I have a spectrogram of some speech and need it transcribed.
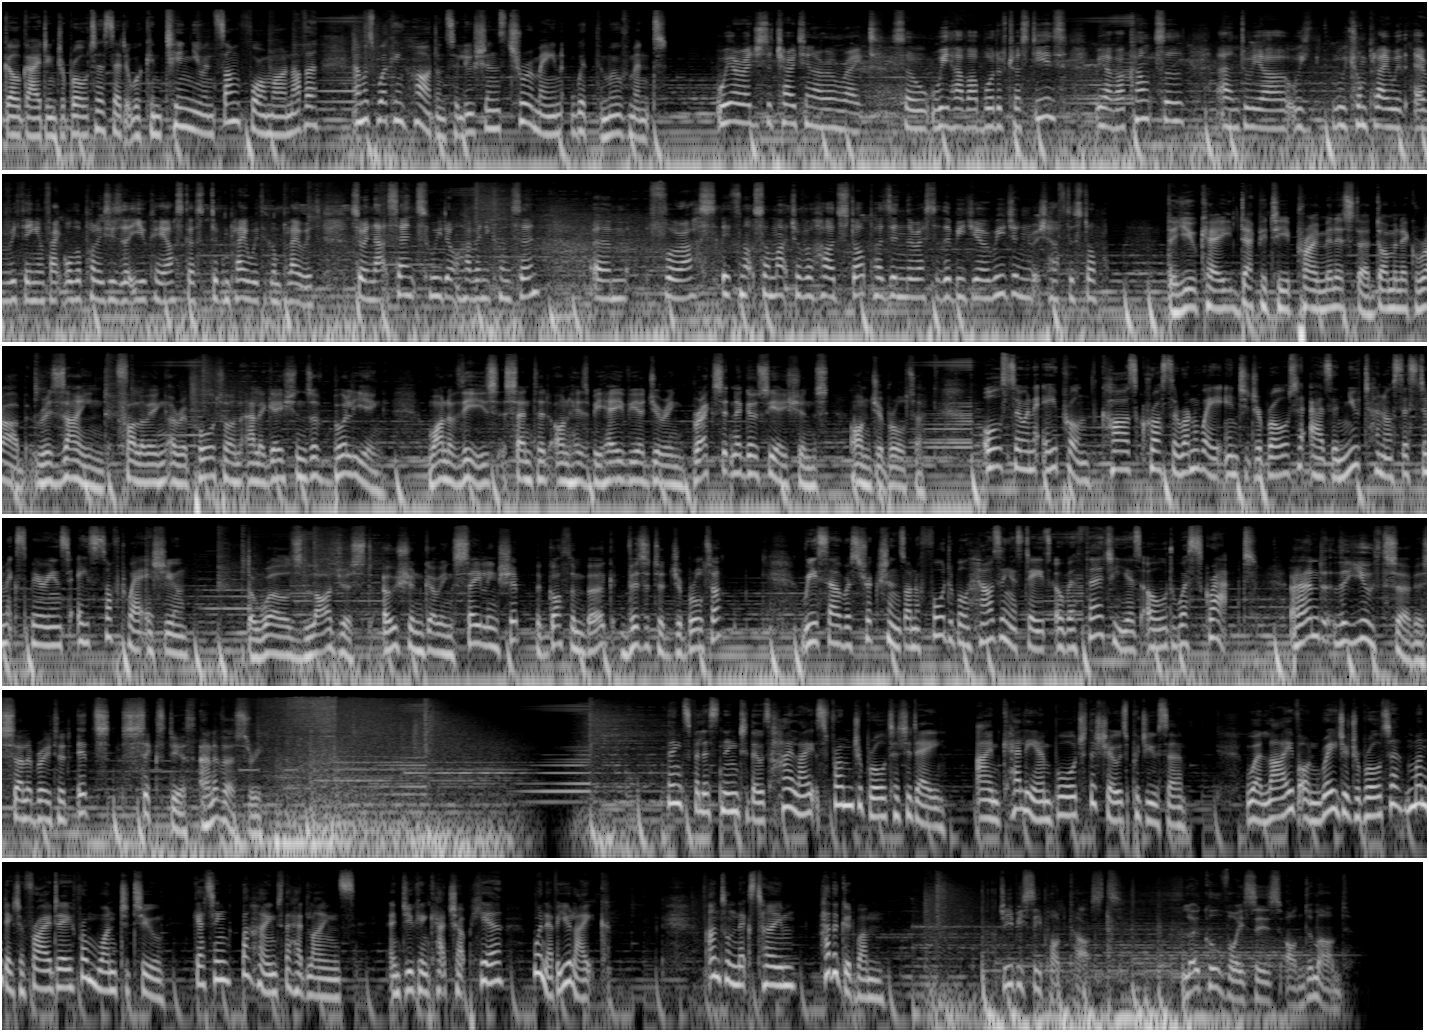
Girl Guiding Gibraltar said it would continue in some form or another and was working hard on solutions to remain with the movement. We are a registered charity in our own right. So we have our board of trustees, we have our council, and we are we, we comply with everything. In fact, all the policies that UK ask us to comply with, to comply with. So in that sense, we don't have any concern. Um, for us, it's not so much of a hard stop as in the rest of the BGO region, which have to stop. The UK Deputy Prime Minister Dominic Raab resigned following a report on allegations of bullying. One of these centred on his behaviour during Brexit negotiations on Gibraltar. Also in April, cars crossed the runway into Gibraltar as a new tunnel system experienced a software issue. The world's largest ocean going sailing ship, the Gothenburg, visited Gibraltar. Resale restrictions on affordable housing estates over 30 years old were scrapped. And the Youth Service celebrated its 60th anniversary. Thanks for listening to those highlights from Gibraltar today. I'm Kelly Ann Borge, the show's producer. We're live on Radio Gibraltar Monday to Friday from 1 to 2, getting behind the headlines. And you can catch up here whenever you like. Until next time, have a good one. GBC Podcasts. Local voices on demand.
